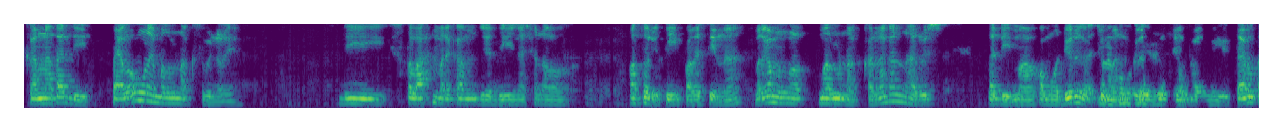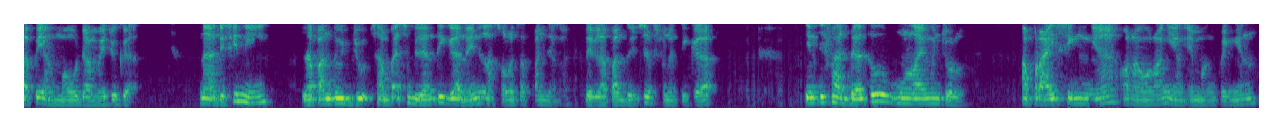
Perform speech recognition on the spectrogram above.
karena tadi PLO mulai melunak sebenarnya. Di setelah mereka menjadi National Authority Palestina, mereka melunak karena kan harus tadi mengakomodir nggak cuma grassroots yang militer tapi yang mau damai juga. Nah, di sini 87 sampai 93. Nah, ini langsung loncat panjang. Dari 87 sampai 93 intifada tuh mulai muncul uprisingnya orang-orang yang emang pengen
